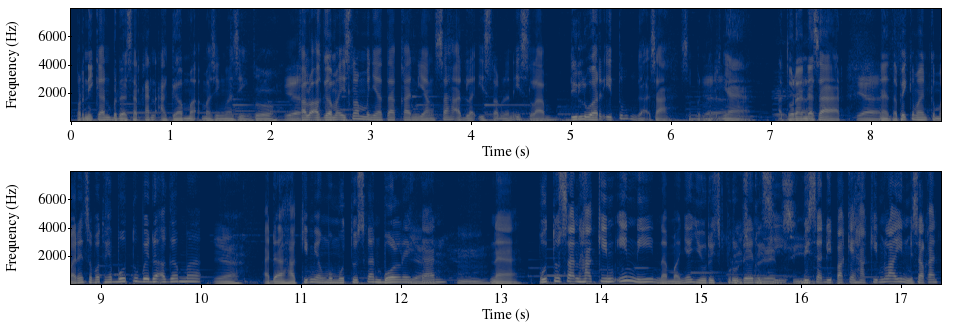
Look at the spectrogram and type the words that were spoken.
pernikahan berdasarkan agama masing-masing. Tuh. Ya. Kalau agama Islam menyatakan yang sah adalah Islam dan Islam, di luar itu nggak sah sebenarnya. Aturan dasar. Ya. Nah, tapi kemarin-kemarin sempat heboh tuh beda agama. Ya. Ada hakim yang memutuskan boleh Iya. kan. Hmm. Nah, putusan hakim ini namanya jurisprudensi. Jurisprudensi. Bisa dipakai hakim lain. Misalkan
